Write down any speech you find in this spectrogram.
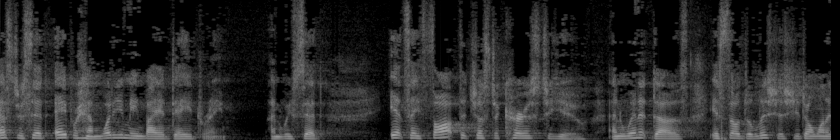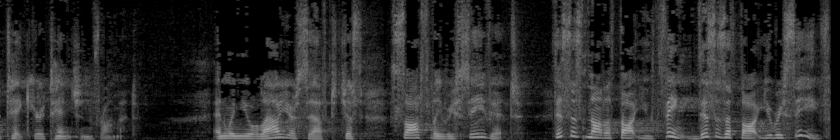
Esther said Abraham what do you mean by a daydream? And we said it's a thought that just occurs to you and when it does it's so delicious you don't want to take your attention from it. And when you allow yourself to just softly receive it this is not a thought you think this is a thought you receive.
